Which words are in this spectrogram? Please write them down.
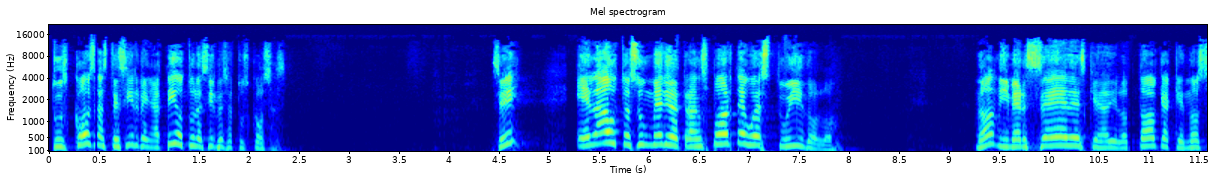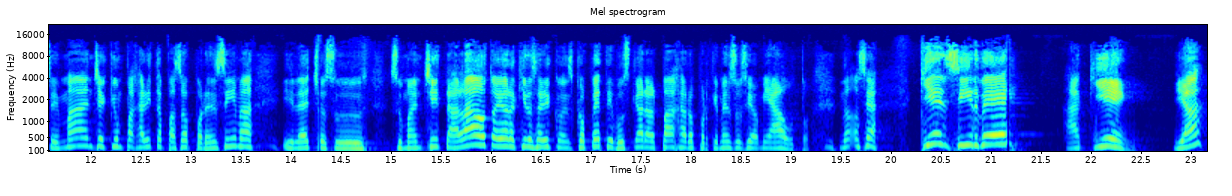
¿Tus cosas te sirven a ti o tú le sirves a tus cosas? ¿Sí? ¿El auto es un medio de transporte o es tu ídolo? ¿No? Mi Mercedes, que nadie lo toca, que no se manche, que un pajarito pasó por encima y le ha hecho su, su manchita al auto y ahora quiero salir con escopeta y buscar al pájaro porque me ha ensuciado mi auto. ¿No? O sea, ¿quién sirve a quién? ¿Ya?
